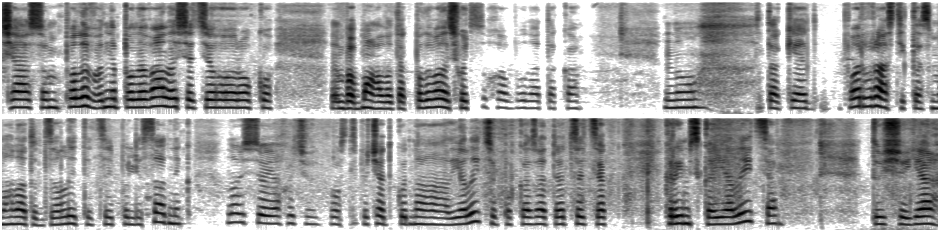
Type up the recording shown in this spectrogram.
часом. Полив... Не поливалося цього року, мало так поливалось, хоч суха була така. Ну, так, я пару раз тільки змогла тут залити цей полісадник. Ну, все, я хочу просто спочатку на ялицю показати. Оце ця кримська ялиця. Ту, що я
